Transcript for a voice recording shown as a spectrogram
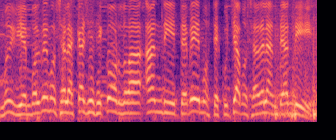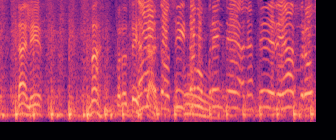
Muy bien, volvemos a las calles de Córdoba. Andy, te vemos, te escuchamos. Adelante, Andy. Dale. Más protestas. Lagarto, sí, estamos Oh. frente a la sede de APROS,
